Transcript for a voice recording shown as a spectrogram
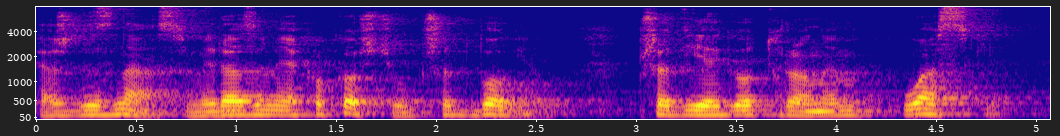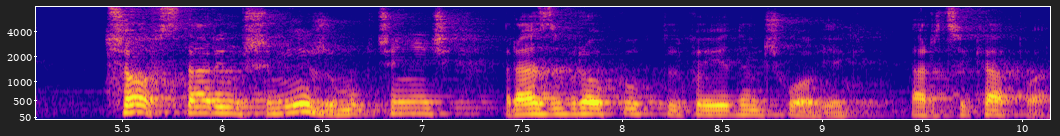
każdy z nas, my razem jako Kościół, przed Bogiem, przed Jego tronem łaski. Co w Starym Przymierzu mógł czynić raz w roku tylko jeden człowiek, arcykapłan?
